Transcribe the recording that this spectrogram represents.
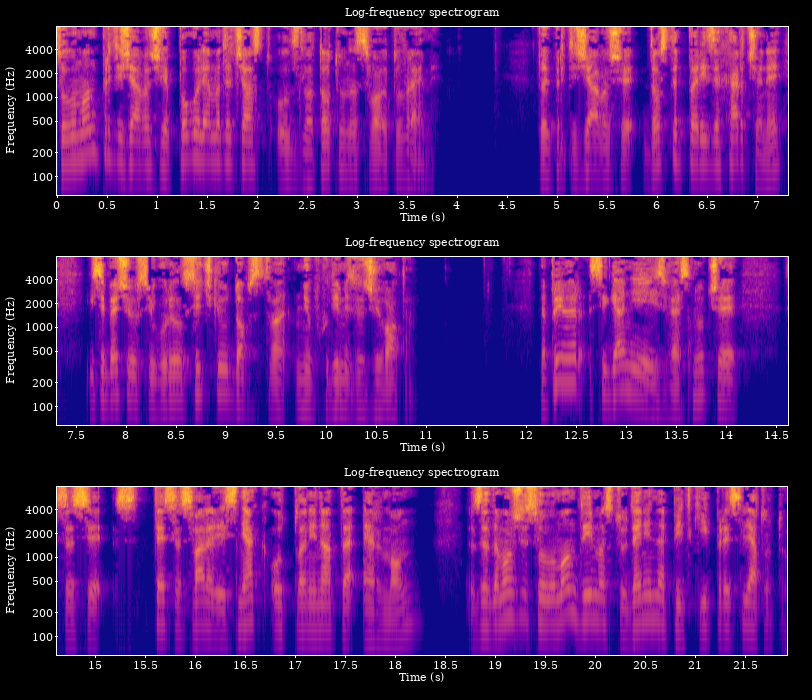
Соломон притежаваше по-голямата част от златото на своето време. Той притежаваше доста пари за харчене и се беше осигурил всички удобства, необходими за живота. Например, сега ни е известно, че са се, те са сваляли сняг от планината Ермон, за да може Соломон да има студени напитки през лятото.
